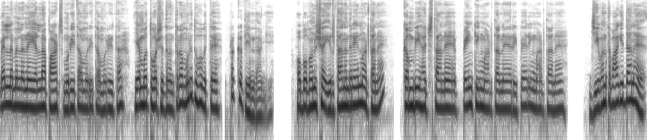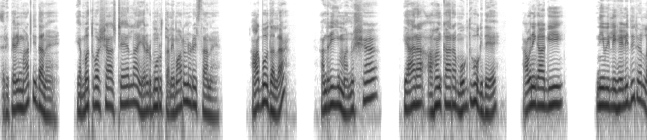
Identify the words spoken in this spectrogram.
ಮೆಲ್ಲ ಮೆಲ್ಲನೆ ಎಲ್ಲ ಪಾರ್ಟ್ಸ್ ಮುರಿತಾ ಮುರಿತಾ ಮುರಿತಾ ಎಂಬತ್ತು ವರ್ಷದ ನಂತರ ಮುರಿದು ಹೋಗುತ್ತೆ ಪ್ರಕೃತಿಯಿಂದಾಗಿ. ಒಬ್ಬ ಮನುಷ್ಯ ಇರ್ತಾನಂದ್ರೆ ಏನು ಮಾಡ್ತಾನೆ? ಕಂಬಿ ಹಚ್ತಾನೆ ಪೇಂಟಿಂಗ್ ಮಾಡ್ತಾನೆ ರಿಪೇರಿಂಗ್ ಮಾಡ್ತಾನೆ, ಜೀವಂತವಾಗಿದ್ದಾನೆ ರಿಪೇರಿಂಗ್ ಮಾಡ್ತಿದ್ದಾನೆ, ಎಂಬತ್ತು ವರ್ಷ ಅಷ್ಟೇ ಅಲ್ಲ, ಎರಡು ಮೂರು ತಲೆಮಾರು ನಡೆಸ್ತಾನೆ. ಆಗ್ಬೋದಲ್ಲ? ಅಂದ್ರೆ ಈ ಮನುಷ್ಯ ಯಾರ ಅಹಂಕಾರ ಮುಗ್ದು ಹೋಗಿದೆ, ಅವನಿಗಾಗಿ ನೀವಿಲ್ಲಿ ಹೇಳಿದಿರಲ್ಲ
